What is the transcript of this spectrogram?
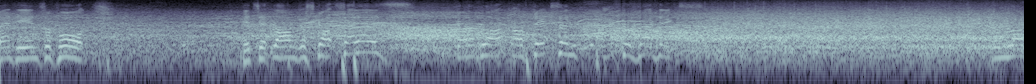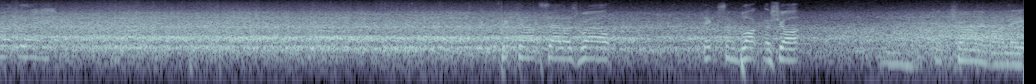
Plenty in support. Hits it long to Scott Sellars. Got a block off Dixon. Acrobatics. From Robert Lee. Sellars well. Dixon blocked the shot. Good try by Lee.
